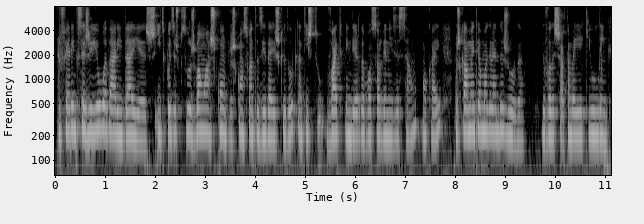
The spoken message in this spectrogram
preferem que seja eu a dar ideias e depois as pessoas vão às compras consoante as ideias que eu dou, portanto isto vai depender da vossa organização, ok? Mas realmente é uma grande ajuda. Eu vou deixar também aqui o link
